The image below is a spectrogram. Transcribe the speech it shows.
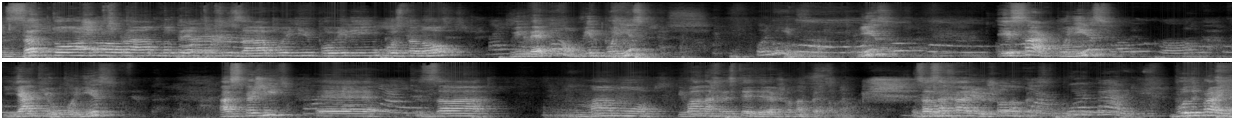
За те, що Авраам дотримався заповіді, повелінь, постанов, він виконав, він поніс. Поніс. Поніс. Ісак поніс, Яків поніс. А скажіть, е, за маму Івана Хрестителя, що написано? За Захарію, що написано? Були правильні. Були правильно.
